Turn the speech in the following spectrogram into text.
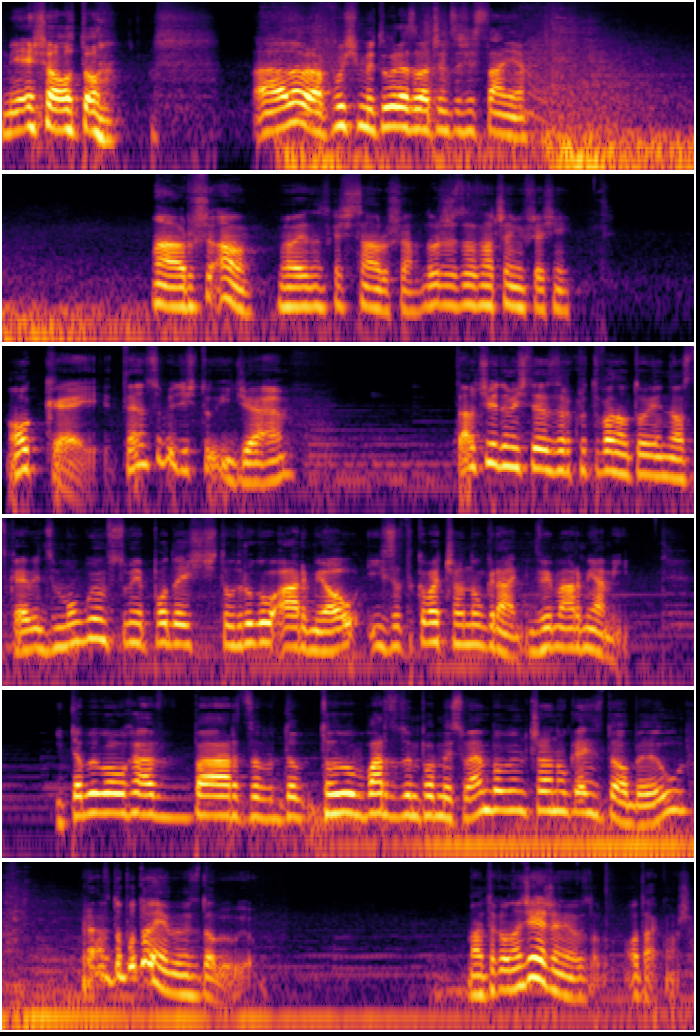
mniejsza o to. A dobra, puśćmy turę, zobaczymy co się stanie. A, rusza. O, moja jednostka się sama rusza. Dobrze, że zaznaczyłem wcześniej. Okej, ten sobie gdzieś tu idzie. Tam ci będę mieć teraz zrekrutowaną tą jednostkę, więc mógłbym w sumie podejść tą drugą armią i zaatakować czarną grań, dwiema armiami. I to by było chyba bardzo, do, to było bardzo dobrym pomysłem, bo bym czarną grań zdobył. Prawdopodobnie bym zdobył ją. Mam taką nadzieję, że ją zdobył. O tak może.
